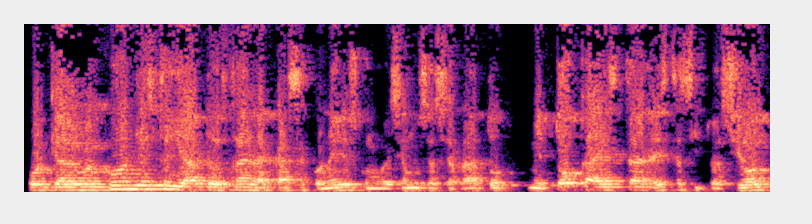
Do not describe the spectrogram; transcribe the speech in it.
porque a lo mejor ya estoy harto de estar en la casa con ellos, como decíamos hace rato, me toca esta, esta situación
